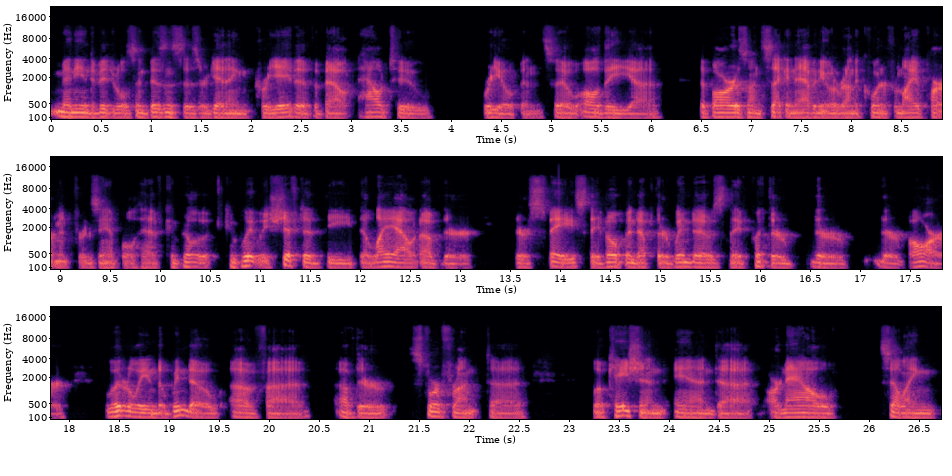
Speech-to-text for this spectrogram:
many individuals and businesses are getting creative about how to reopen. So all the uh, the bars on Second Avenue around the corner from my apartment, for example, have completely completely shifted the the layout of their their space. They've opened up their windows. They've put their their their bar literally in the window of uh, of their storefront uh, location, and uh, are now selling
